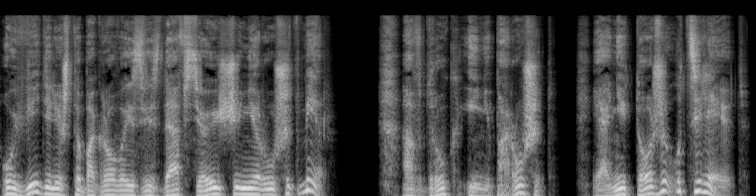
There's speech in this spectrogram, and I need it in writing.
увидели, что багровая звезда все еще не рушит мир. А вдруг и не порушит, и они тоже уцелеют.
